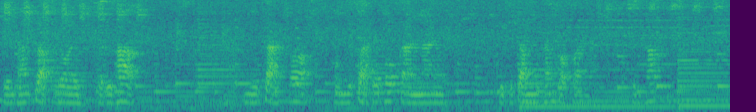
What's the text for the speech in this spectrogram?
เป็นทางกลับโดยสวัสดิภาพมีโอกาสก็คงมีโอกาสได้พบกันในกิจกรรมครั้งต่อไปขอบคุณครับ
